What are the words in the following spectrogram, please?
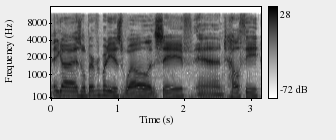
Hey guys, hope everybody is well and safe and healthy.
